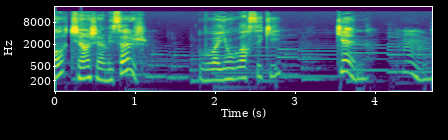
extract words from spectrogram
Oh, tiens, j'ai un message. Voyons voir c'est qui. Ken. Hmm.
